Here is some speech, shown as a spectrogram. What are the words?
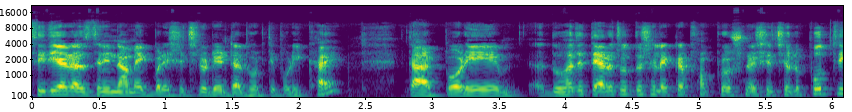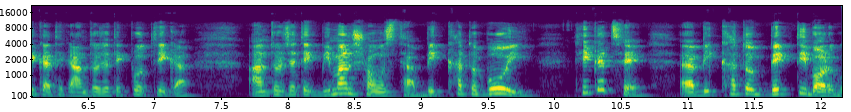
সিরিয়ার রাজধানীর নাম একবার এসেছিল ডেন্টাল ভর্তি পরীক্ষায়। তারপরে দু হাজার তেরো, চোদ্দ সালে একটা প্রশ্ন এসেছিল পত্রিকা থেকে, আন্তর্জাতিক পত্রিকা, আন্তর্জাতিক বিমান সংস্থা, বিখ্যাত বই, ঠিক আছে? বিখ্যাত ব্যক্তিবর্গ।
